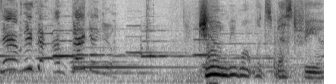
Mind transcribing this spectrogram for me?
Sam, leave that! I'm begging you! Joon, we want what's best for you.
